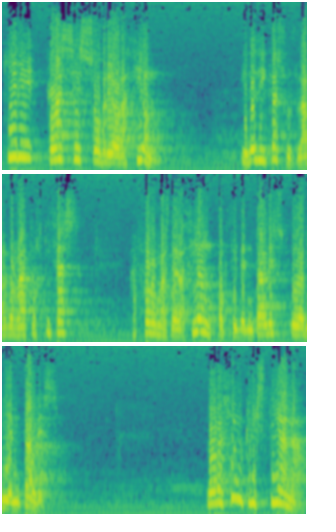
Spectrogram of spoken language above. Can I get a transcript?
quiere clases sobre oración y dedica sus largos ratos quizás a formas de oración occidentales u orientales. La oración cristiana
